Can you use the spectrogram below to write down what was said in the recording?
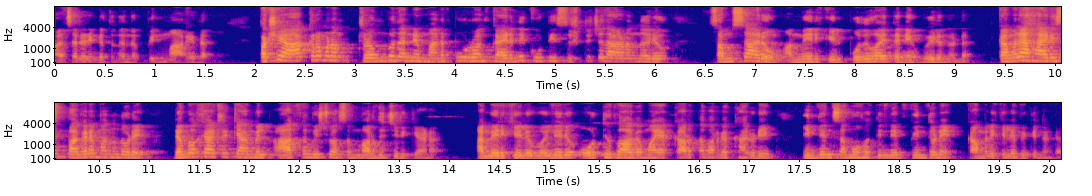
മത്സര രംഗത്ത് നിന്ന് പിന്മാറിയത്. പക്ഷേ ആക്രമണം ട്രംപ് തന്നെ മനഃപൂർവം കരുതിക്കൂട്ടി സൃഷ്ടിച്ചതാണെന്നൊരു സംസാരവും അമേരിക്കയിൽ പൊതുവായി തന്നെ ഉയരുന്നുണ്ട്. കമല ഹാരിസ് പകരം വന്നതോടെ ഡെമോക്രാറ്റിക് ക്യാമ്പിൽ ആത്മവിശ്വാസം വർദ്ധിച്ചിരിക്കുകയാണ്. അമേരിക്കയിലെ വലിയൊരു വോട്ട് ഭാഗമായ കറുത്ത വർഗക്കാരുടെയും ഇന്ത്യൻ സമൂഹത്തിന്റെയും പിന്തുണയും കമലയ്ക്ക് ലഭിക്കുന്നുണ്ട്.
